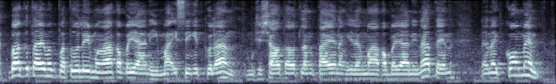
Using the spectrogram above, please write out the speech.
At bago tayo magpatuloy mga kabayani, maisingit ko lang, magsha-shoutout lang tayo ng ilang mga kabayani natin na nag-comment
